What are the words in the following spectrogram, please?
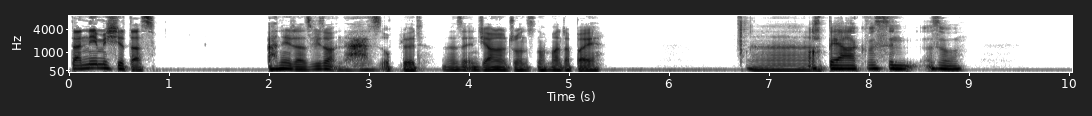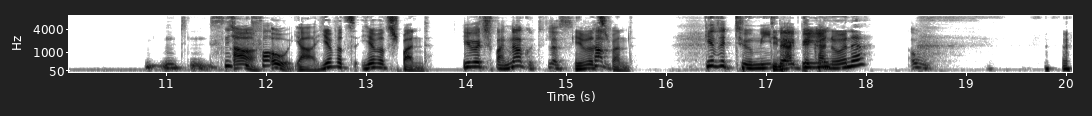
dann nehme ich hier das. Ach nee, das ist wieder. Na, das ist auch blöd. Da ist Indiana Jones nochmal dabei. Äh, Ach Berg, was denn? Also ist nicht ah, gut vor. Oh ja, hier wird's, hier wird's spannend. Hier wird's spannend. Na gut, los. Hier wird's komm. spannend. Give it to me, Die baby. Kanone? Oh. Die. Kanone? Oh.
